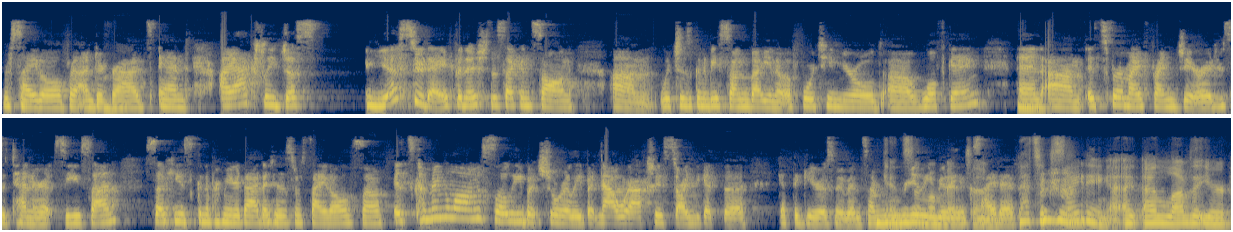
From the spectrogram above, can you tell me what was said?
recital for undergrads, mm-hmm. and I actually just yesterday finished the second song um, which is going to be sung by you know a 14 year old uh, Wolfgang, mm-hmm. and um, it's for my friend Jared, who's a tenor at CSUN. So he's going to premiere that at his recital. So it's coming along slowly but surely. But now we're actually starting to get the get the gears moving. So I'm really really excited. That's mm-hmm. exciting. I, I love that you're.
